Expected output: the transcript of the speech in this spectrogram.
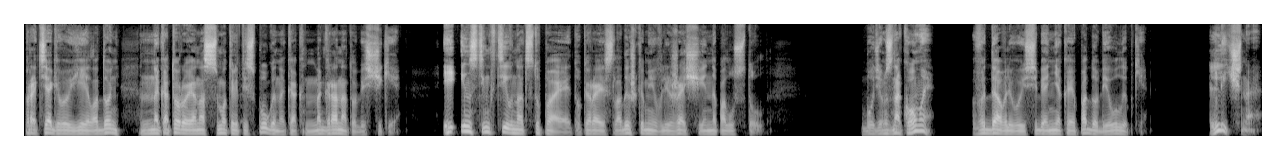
Протягиваю ей ладонь, на которую она смотрит испуганно, как на гранату без чеки и инстинктивно отступает, упираясь лодыжками в лежащий на полу стул. «Будем знакомы?» — выдавливаю из себя некое подобие улыбки. «Лично.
